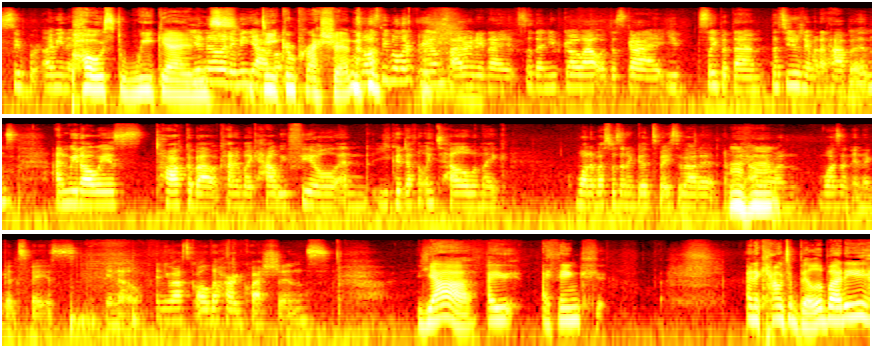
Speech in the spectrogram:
super. I mean, post weekend. You know what I mean? Yeah. Decompression. Most people are free on Saturday night, so then you'd go out with this guy, you'd sleep with them. That's usually when it happens, and we'd always talk about kind of like how we feel and you could definitely tell when like one of us was in a good space about it and mm-hmm. the other one wasn't in a good space you know and you ask all the hard questions yeah i i think an accountability buddy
